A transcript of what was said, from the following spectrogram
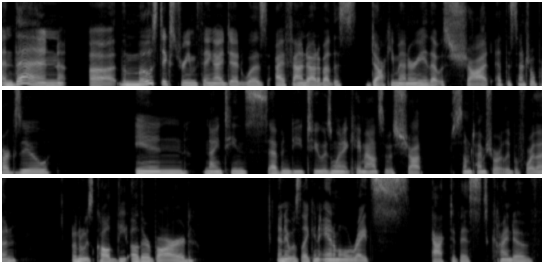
and then uh, the most extreme thing I did was I found out about this documentary that was shot at the Central Park Zoo in 1972 is when it came out. So it was shot sometime shortly before then. And it was called The Other Bard. And it was like an animal rights activist kind of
